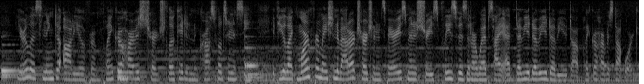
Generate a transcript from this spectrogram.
You're listening to audio from Plank Row Harvest Church located in Crossville, Tennessee. If you'd like more information about our church and its various ministries, please visit our website at www.plankrowharvest.org.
